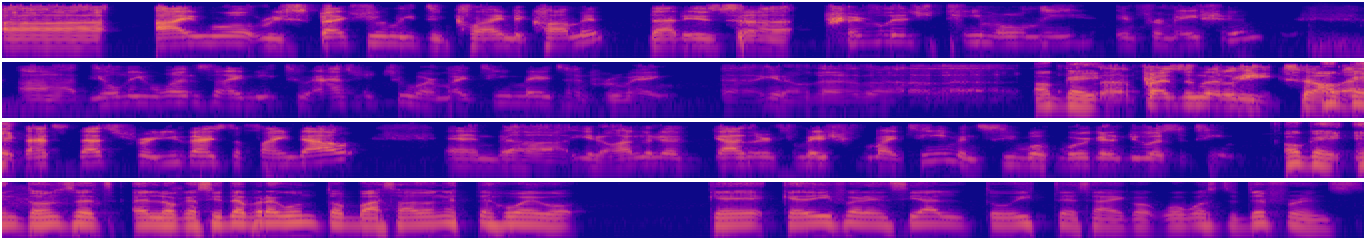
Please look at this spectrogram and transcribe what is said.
Uh, I will respectfully decline to comment. That is uh, privileged team only information. Uh, the only ones I need to answer to are my teammates and Ruben. Uh, you know, the the, the, Ok, the president of the league. So uh, Okay. that's that's for you guys to find out. And uh, you know, I'm gonna gather information from my team and see what we're gonna do as a team. ok. Entonces, eh, lo que sí te pregunto, basado en este juego, ¿qué, qué diferencial tuviste? Sea, what was the difference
